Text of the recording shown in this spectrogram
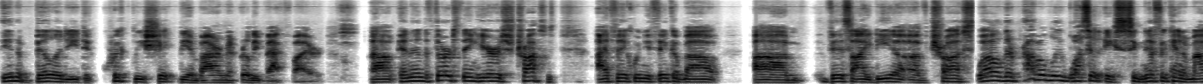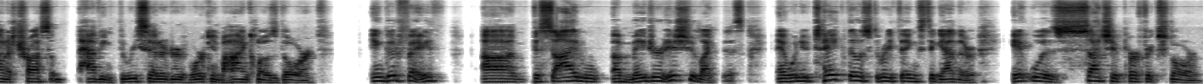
inability to quickly shape the environment really backfired. Um, and then the third thing here is trust. I think when you think about um, this idea of trust, well, there probably wasn't a significant amount of trust of having three senators working behind closed doors in good faith uh, decide a major issue like this. And when you take those three things together, it was such a perfect storm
